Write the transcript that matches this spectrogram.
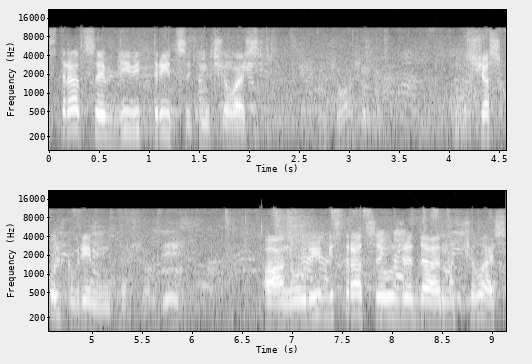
Регистрация в 9.30 началась. Началась уже? Сейчас сколько времени-то? А, ну регистрация уже, да, началась.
